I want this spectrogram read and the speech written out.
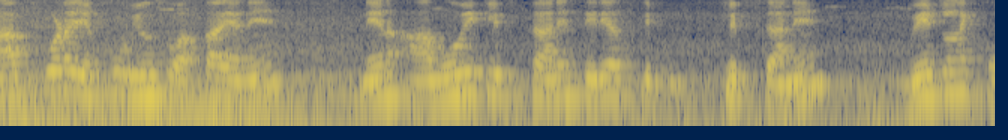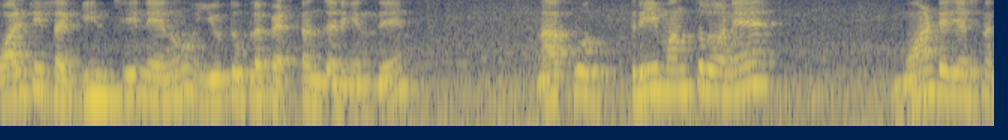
నాకు కూడా ఎక్కువ వ్యూస్ వస్తాయని నేను ఆ మూవీ క్లిప్స్ కానీ సీరియల్స్ క్లిప్ క్లిప్స్ కానీ వీటిని క్వాలిటీ తగ్గించి నేను యూట్యూబ్లో పెట్టడం జరిగింది. నాకు త్రీ మంత్లోనే మానిటైజేషన్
